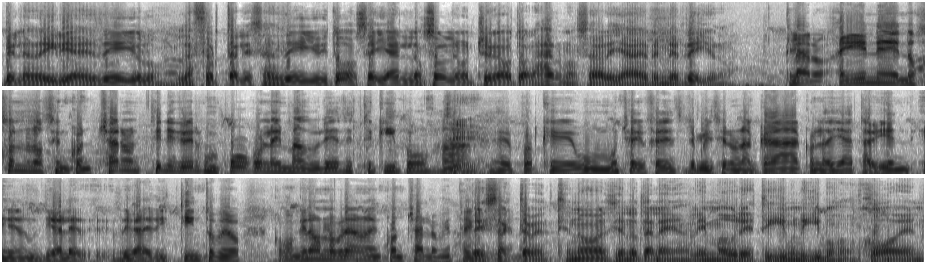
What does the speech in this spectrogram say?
ver las debilidades de ellos, lo- las fortalezas de ellos y todo. O sea, ya nosotros le hemos entregado todas las armas, ahora ya va a depender de ellos, ¿no? Claro, ahí en, eh, nosotros nos encontraron, tiene que ver un poco con la inmadurez de este equipo, ¿ah? Eh, porque hubo mucha diferencia entre lo que hicieron acá, con la allá, está bien, eran rivales, rivales distintos, pero como que no lograron encontrar lo que está aquí. Exactamente, no, se nota la, la inmadurez de este equipo, un equipo joven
